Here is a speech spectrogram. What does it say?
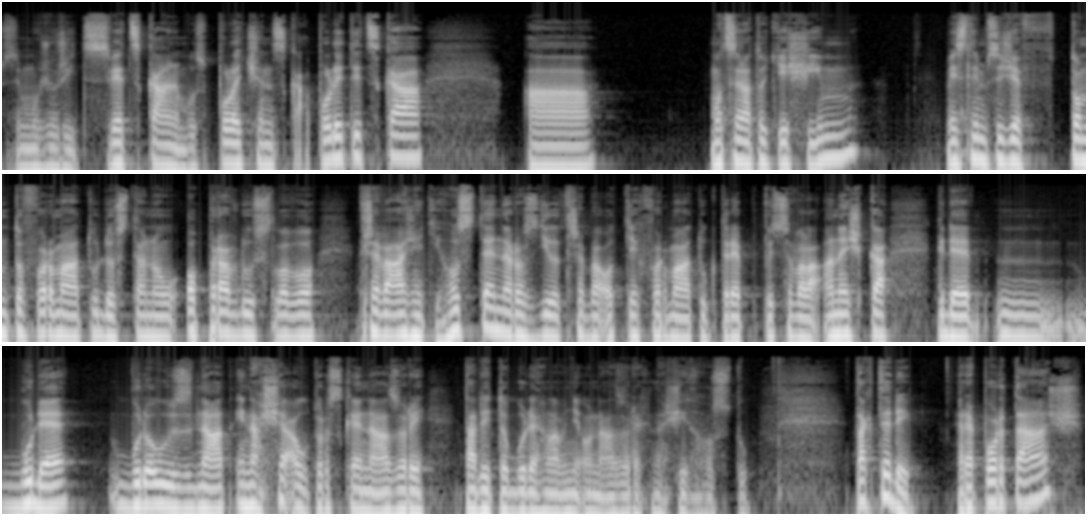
si můžu říct světská nebo společenská, politická a moc se na to těším. Myslím si, že v tomto formátu dostanou opravdu slovo převážně ti hosté, na rozdíl třeba od těch formátů, které popisovala Aneška, kde mm, bude, budou znát i naše autorské názory. Tady to bude hlavně o názorech našich hostů. Tak tedy reportáž,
